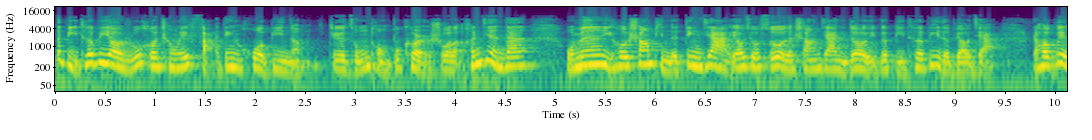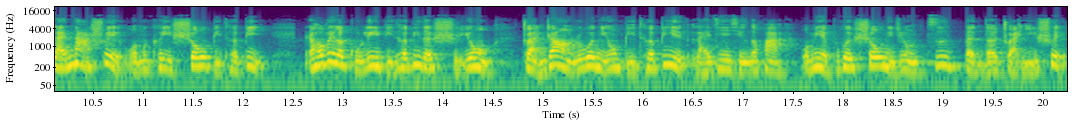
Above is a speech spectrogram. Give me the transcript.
那比特币要如何成为法定货币呢？这个总统布克尔说了，很简单，我们以后商品的定价要求所有的商家，你都要有一个比特币的标价。然后未来纳税，我们可以收比特币。然后为了鼓励比特币的使用，转账如果你用比特币来进行的话，我们也不会收你这种资本的转移税。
